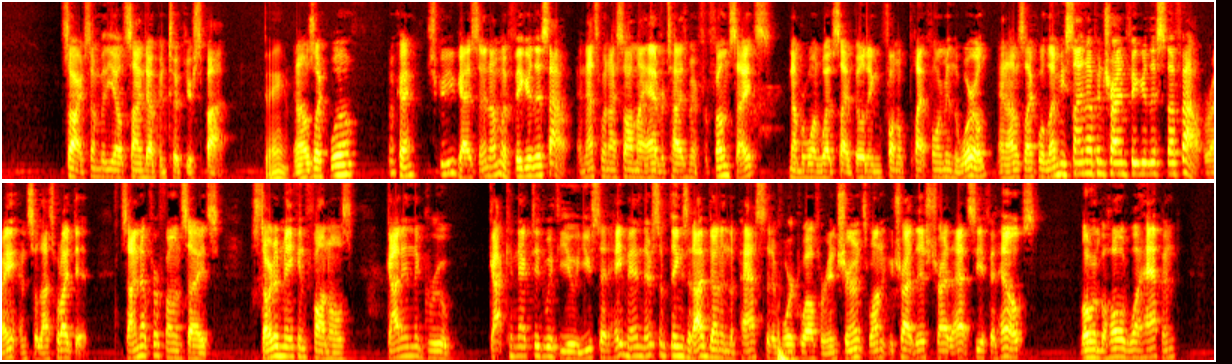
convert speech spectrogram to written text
Sorry, somebody else signed up and took your spot. Damn. And I was like, well, okay, screw you guys then. I'm going to figure this out. And that's when I saw my advertisement for Phonesites, number one website building funnel platform in the world. And I was like, well, let me sign up and try and figure this stuff out. Right. And so that's what I did. Signed up for Phonesites, started making funnels, got in the group, got connected with you. You said, hey, man, there's some things that I've done in the past that have worked well for insurance. Why don't you try this, try that, see if it helps? Lo and behold, what happened?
